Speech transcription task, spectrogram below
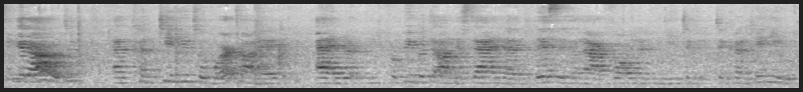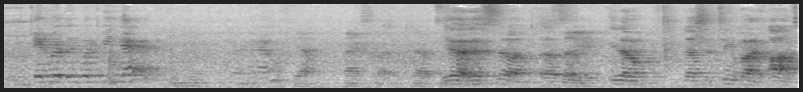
stick it out and continue to work on it, and for people to understand that this is an art form that we need to, to continue, it would, it would have been dead, you know? Yeah, thanks for that. Yeah, Yeah, that's, uh, uh, So you, you know, that's the thing about art.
